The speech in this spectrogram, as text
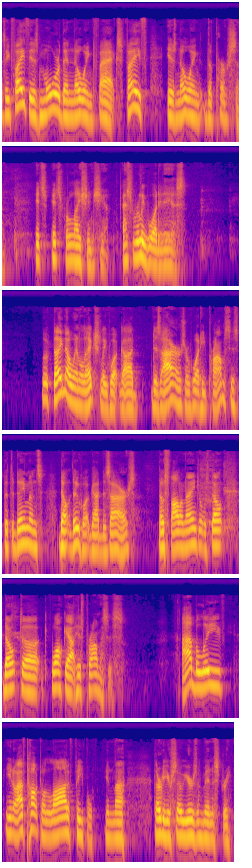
See, faith is more than knowing facts. Faith is knowing the person. It's, it's relationship. That's really what it is. Look, they know intellectually what God desires or what He promises, but the demons don't do what God desires. Those fallen angels don't don't uh, walk out His promises. I believe, you know, I've talked to a lot of people in my thirty or so years of ministry,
